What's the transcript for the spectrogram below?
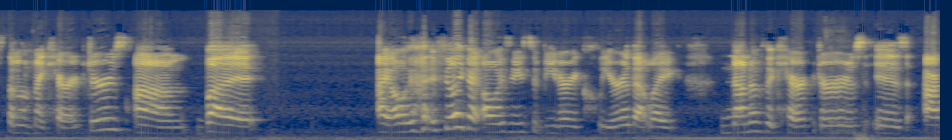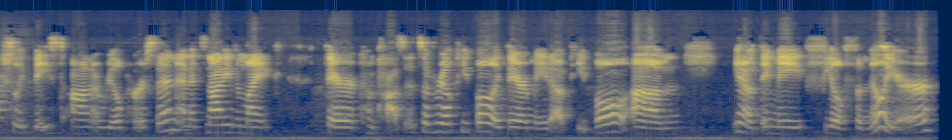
some of my characters. Um, but I always I feel like I always need to be very clear that like none of the characters is actually based on a real person, and it's not even like they're composites of real people, like they are made up people. Um, you know, they may feel familiar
